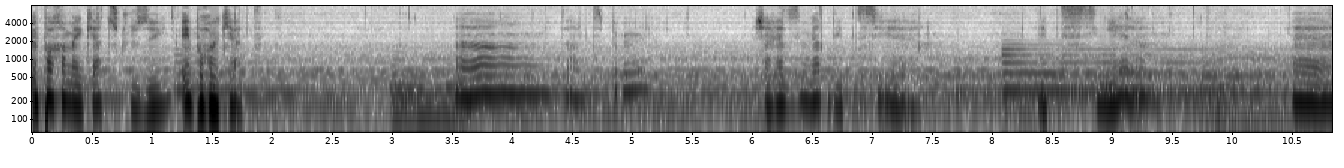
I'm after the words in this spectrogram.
euh, pas Romains 4, excusez, Hébreu 4. J'aurais dû mettre des petits, euh, des petits signets, là. Euh.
